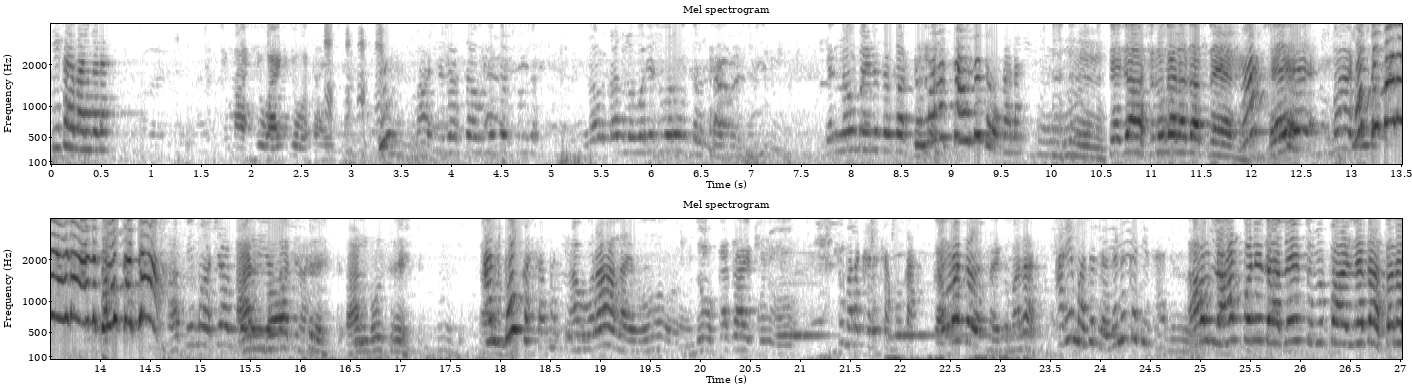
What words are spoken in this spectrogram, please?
ही काय बालगडा माशी वाईट किंवा आहे? तुम्हाला चावलं दोघाला हम्म, त्याच्या असलुकाला जात नाही आम्ही. हे मग तुम्हाला एवढा अनुभव कसा हाती माशी आमच्याकडे येतच अनुभवाचे नाही. श्रेष्ठ अनुभव श्रेष्ठ. अनुभव कसा म्हणते? नवरा आलाय हो. लोकांचं ऐकून हो. तुम्हाला खरं सांगू का? नवरा कळत नाही का मला? अरे माझं लग्न कधी झालं? अहो लहानपणी झाले तुम्ही पाळण्यात असताना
